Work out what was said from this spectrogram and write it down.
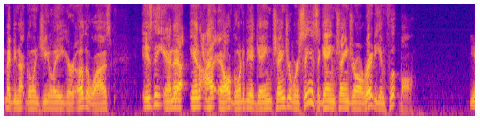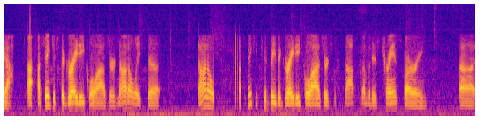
maybe not going G League or otherwise. Is the NIL going to be a game changer? We're seeing it's a game changer already in football. Yeah, I, think it's the great equalizer. Not only to, not only, I think it could be the great equalizer to stop some of this transferring uh,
